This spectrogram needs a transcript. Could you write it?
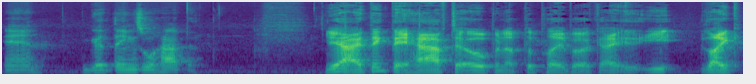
and good things will happen. Yeah, I think they have to open up the playbook. I like,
